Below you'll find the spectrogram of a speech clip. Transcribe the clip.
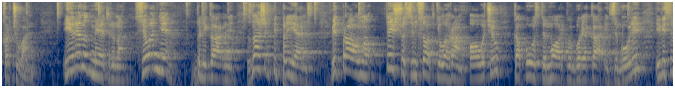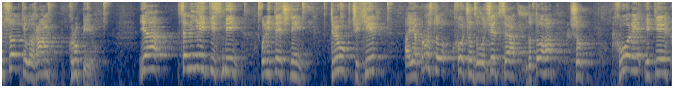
харчування. І Ірина Дмитрівна сьогодні до лікарні з наших підприємств відправлено 1700 кг овочів, капусти, моркви, буряка і цибулі і 800 кг крупів. Я, це не є якийсь мій політичний трюк чи хід, а я просто хочу долучитися до того, щоб хворі, які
